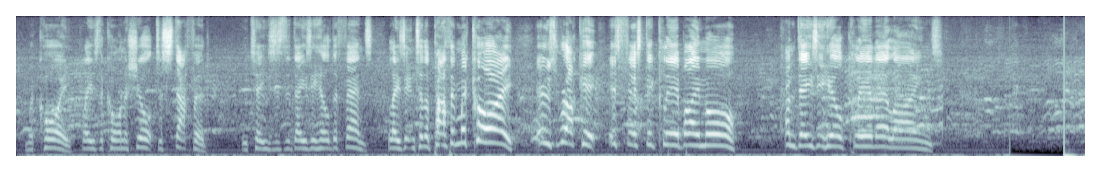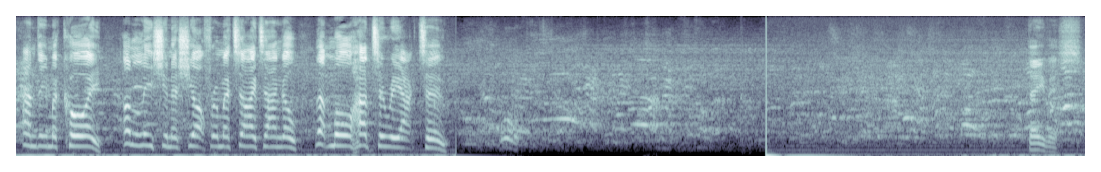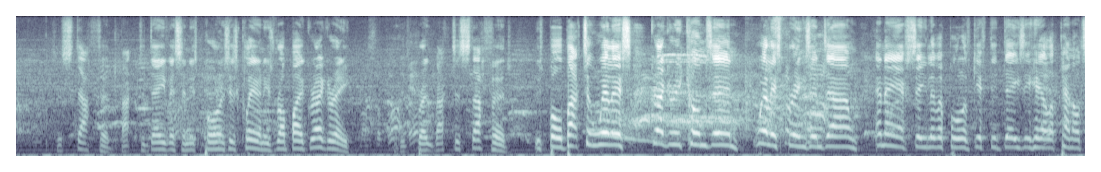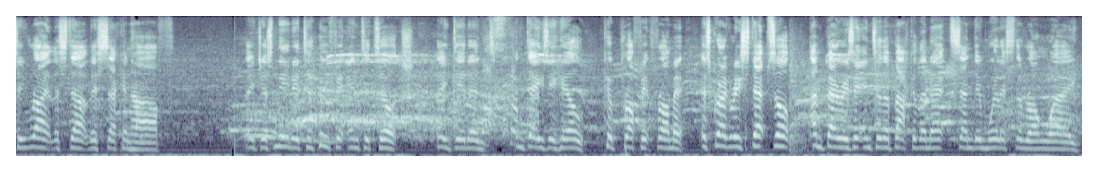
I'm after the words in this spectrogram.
McCoy plays the corner short to Stafford, who teases the Daisy Hill defence, lays it into the path of McCoy, whose rocket is fisted clear by Moore, and Daisy Hill clear their lines. Andy McCoy unleashing a shot from a tight angle that Moore had to react to. Davis to Stafford, back to Davis, and his pawnings is clear, and he's robbed by Gregory. It's broke back to Stafford. This ball back to Willis. Gregory comes in. Willis brings him down. And AFC Liverpool have gifted Daisy Hill a penalty right at the start of this second half. They just needed to hoof it into touch. They didn't, and Daisy Hill could profit from it as Gregory steps up and buries it into the back of the net, sending Willis the wrong way.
